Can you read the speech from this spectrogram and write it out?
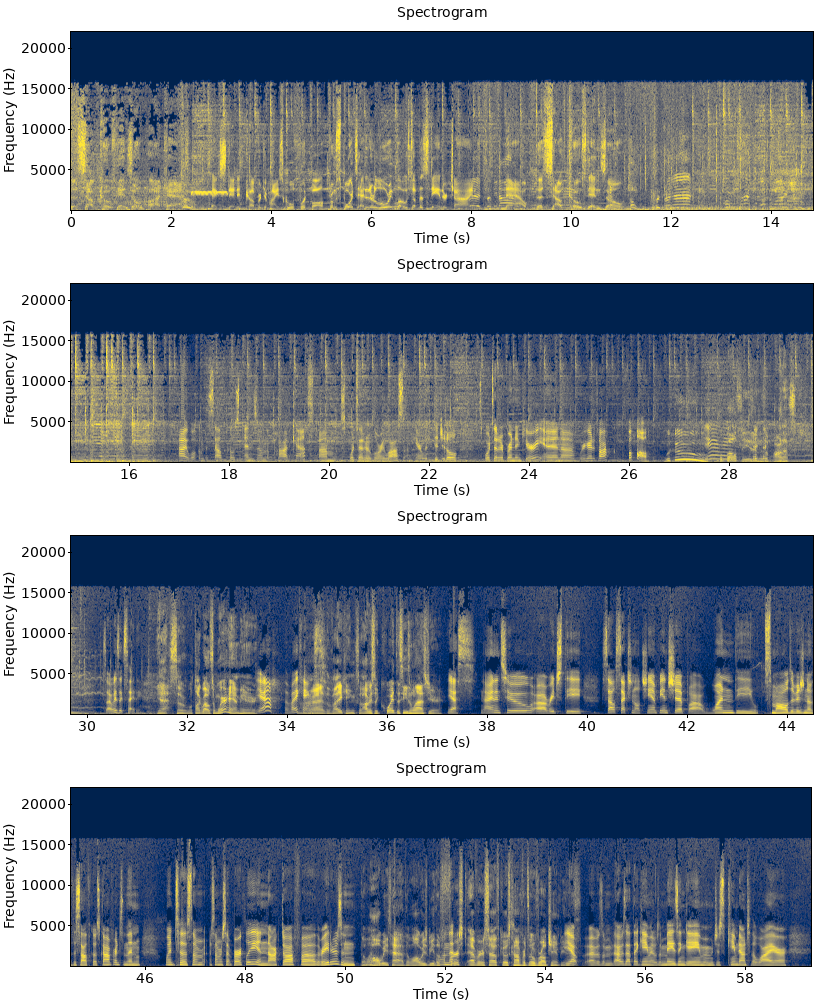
The South Coast End Zone Podcast. Extended coverage of high school football from sports editor Laurie Los of the Standard Time. Now, the South Coast End Zone. Hi, welcome to South Coast End Zone, the podcast. I'm sports editor Laurie Los. I'm here with digital sports editor Brendan Kurie, and uh, we're here to talk football. Woohoo! Yay. Football season is upon us. Always exciting. Yeah, so we'll talk about some Wareham here. Yeah, the Vikings. All right, the Vikings. So obviously quite the season last year. Yes, nine and two, uh, reached the South Sectional Championship, uh, won the small division of the South Coast Conference, and then went to Som- Somerset Berkeley and knocked off uh, the Raiders. And They'll won- always have. They'll always be the that- first ever South Coast Conference overall champions. Yep, I was um, I was at that game. It was an amazing game, and it just came down to the wire.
